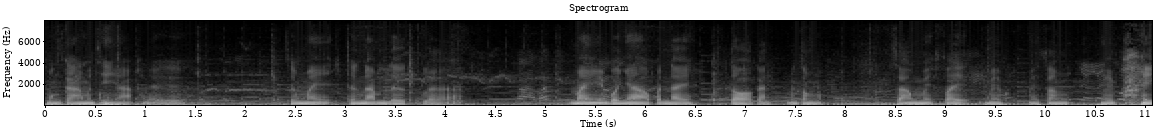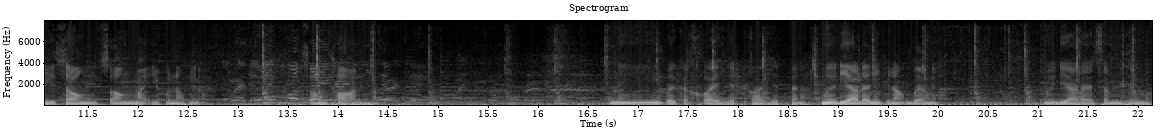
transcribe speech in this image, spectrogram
หมองกลางมันสิยากขนาดเออถึงใหม่ถึงนำเลิกแล้วใหม่บ่ยาวปานใดต่อกันมันต้อง สร้างไม้ไฟไม่ไม่สร้างไม้ไฟสองสองใหม่พุ่นเนาะพี่น้องสองทอน นี่เบิดกับคอยเฮ็ดคอยเฮ็ดไปนะมือเดียวได้นี่พี่น้องเบื้องนี่มือเดียวได้สำเห็นบ่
